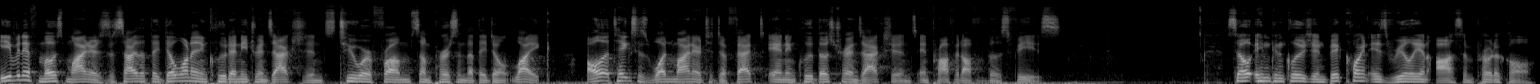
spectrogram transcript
Even if most miners decide that they don't want to include any transactions to or from some person that they don't like, all it takes is one miner to defect and include those transactions and profit off of those fees. So, in conclusion, Bitcoin is really an awesome protocol.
